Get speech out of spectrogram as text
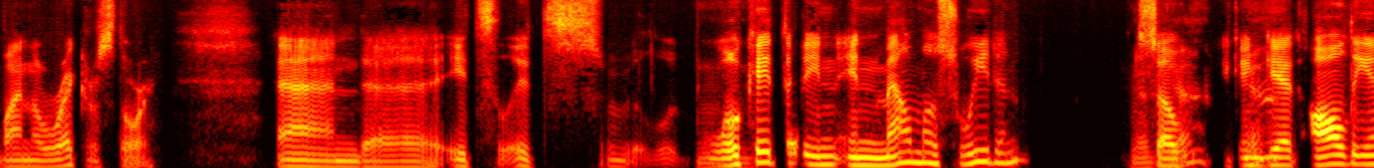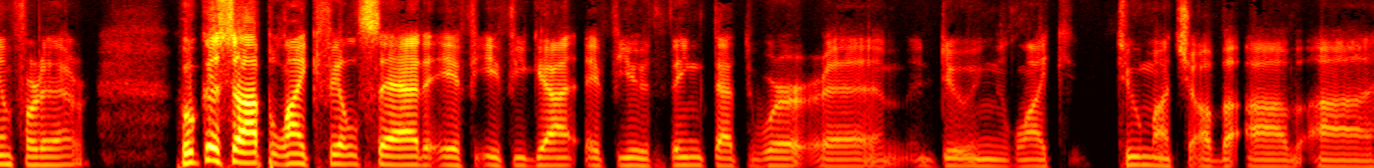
Vinyl record store. And uh, it's it's located in in Malmo, Sweden. So you can yeah. get all the info there hook us up like phil said if if you got if you think that we're um, doing like too much of of uh,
